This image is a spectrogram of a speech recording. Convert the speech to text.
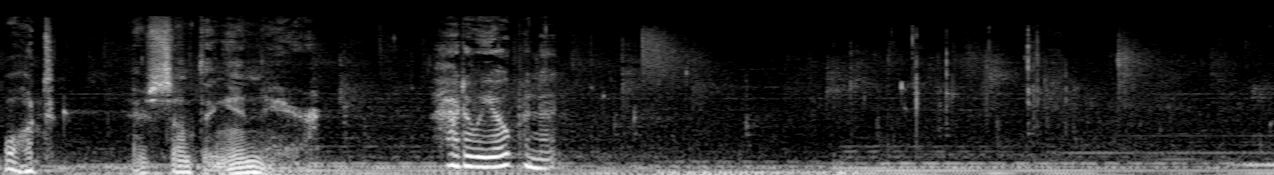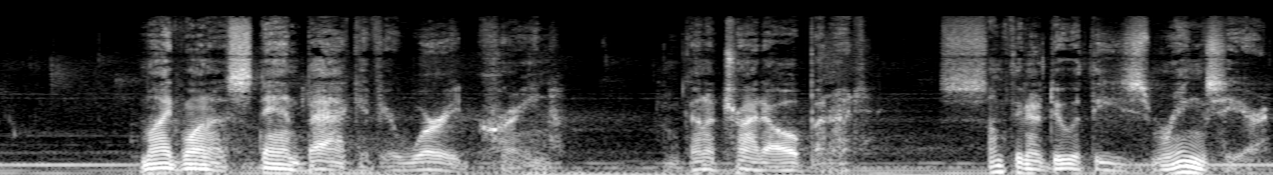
What? There's something in here. How do we open it? Might want to stand back if you're worried, Crane. I'm gonna try to open it. Something to do with these rings here.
